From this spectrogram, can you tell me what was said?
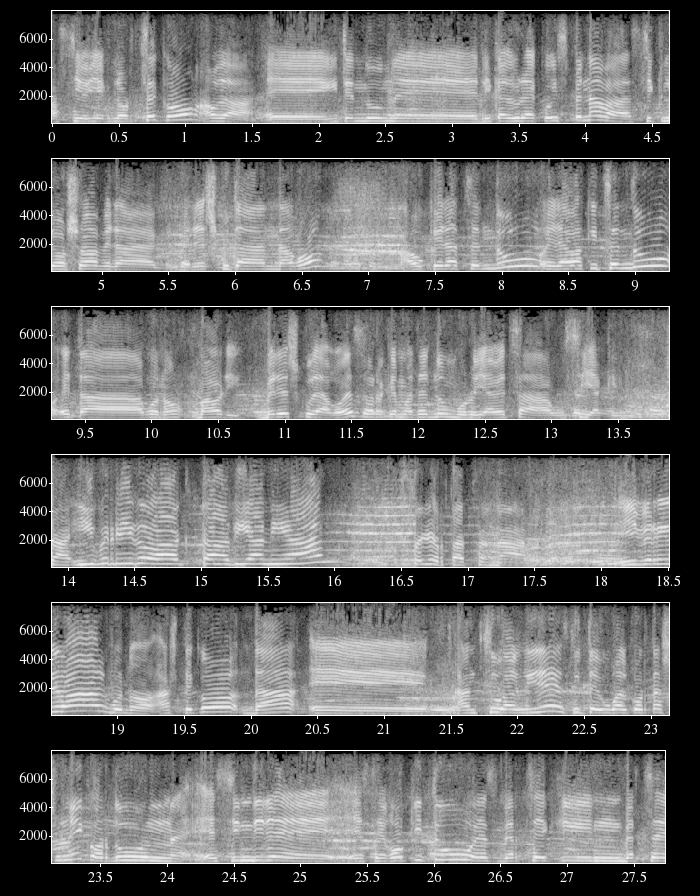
hazi horiek lortzeko, hau da, e, egiten duen e, likadura ekoizpena, ba, ziklo osoa berak, bere eskutan dago, aukeratzen du, erabakitzen du, eta, bueno, ba hori, bere esku dago, ez, horrek ematen duen buru jabetza guziakin. Eta hibridoak eta dianian, zer gertatzen da? Hibridoak, bueno, azteko da e, antzuak dire, ez dute ugalkortasunik, orduan ezin dire ez egokitu, ez bertzeekin, bertze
